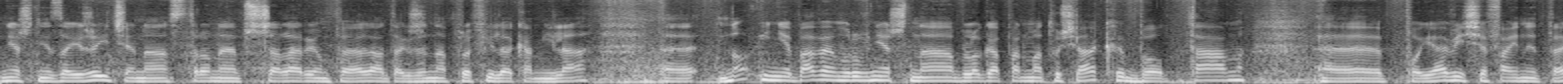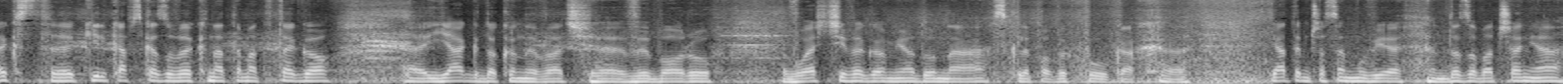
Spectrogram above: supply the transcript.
Koniecznie zajrzyjcie na stronę pszczelarium.pl, a także na profile Kamila. E, No i niebawem również na bloga Pan Matusiak, bo tam e, pojawi się fajny tekst, kilka wskazówek na temat tego, e, jak dokonywać wyboru właściwego miodu na sklepowych półkach. Ja tymczasem mówię do zobaczenia.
